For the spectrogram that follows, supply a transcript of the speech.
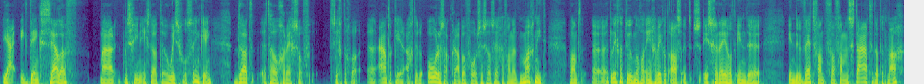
Ja, ik denk zelf, maar misschien is dat uh, wishful thinking, dat het Hoge Rechtshof zich toch wel een aantal keren achter de oren zal krabben voor ze zal zeggen van het mag niet. Want uh, het ligt natuurlijk nogal ingewikkeld als het is geregeld in de, in de wet van, van, van een staat dat het mag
